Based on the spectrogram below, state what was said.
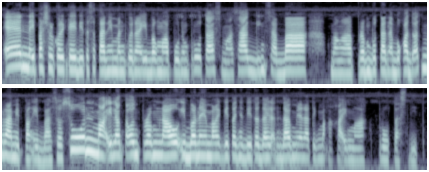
And naipasyal ko rin kayo dito sa taniman ko ng ibang mga punong prutas, mga saging, saba, mga rambutan, abukado at marami pang iba. So soon, mga ilang taon from now, iba na yung makikita nyo dito dahil ang dami na nating makakaing mga prutas dito.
